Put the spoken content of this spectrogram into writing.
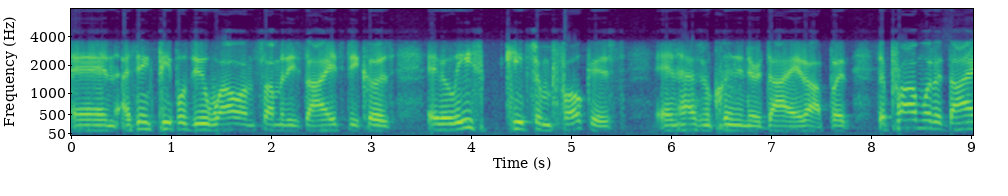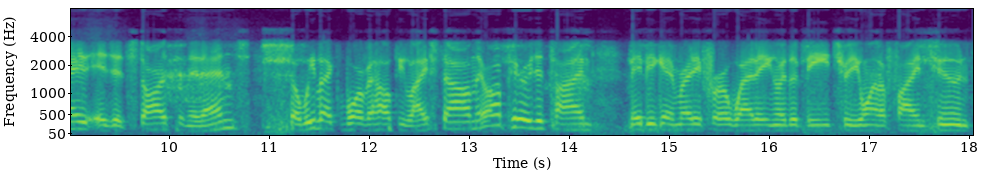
And I think people do well on some of these diets because it at least keeps them focused and has them cleaning their diet up. But the problem with a diet is it starts and it ends. So we like more of a healthy lifestyle. And there are periods of time, maybe getting ready for a wedding or the beach or you want to fine tune,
